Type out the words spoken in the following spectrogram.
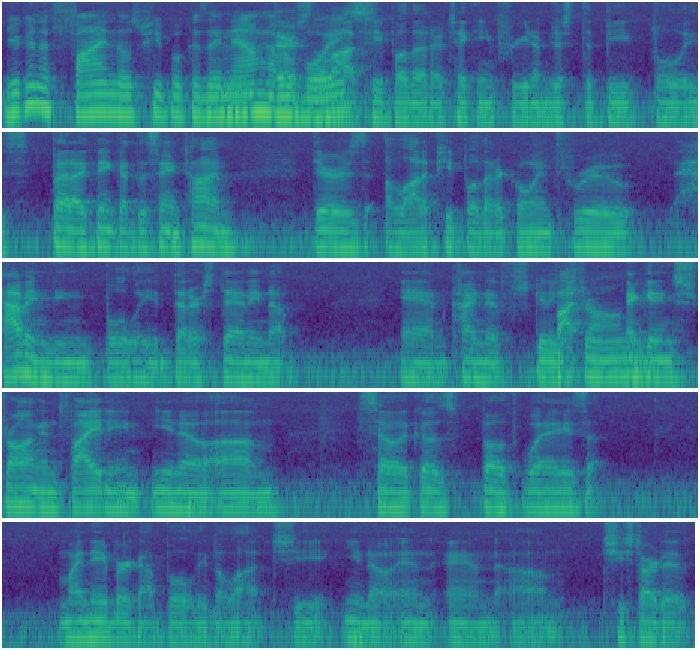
You're gonna find those people because they now Mm, have there's a voice. There's a lot of people that are taking freedom just to be bullies, but I think at the same time, there's a lot of people that are going through having been bullied that are standing up and kind of Getting strong and and- getting strong and fighting. You know, um, so it goes both ways. My neighbor got bullied a lot. She, you know, and and um, she started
